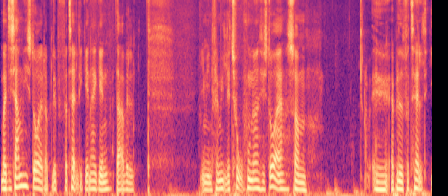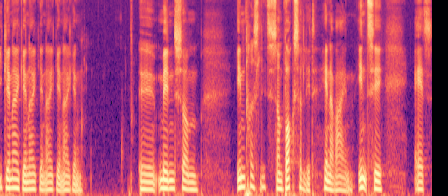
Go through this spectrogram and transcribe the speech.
var de samme historier, der blev fortalt igen og igen. Der er vel i min familie 200 historier, som øh, er blevet fortalt igen og igen og igen og igen og igen. Øh, men som ændres lidt, som vokser lidt hen ad vejen, indtil at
